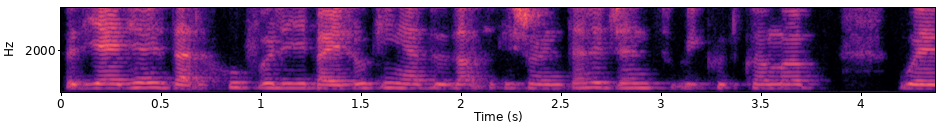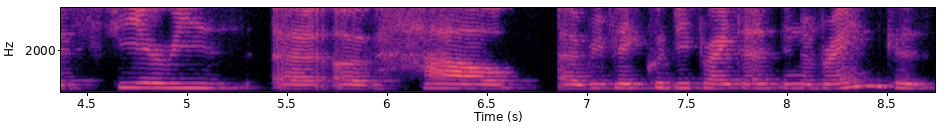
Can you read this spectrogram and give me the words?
But the idea is that hopefully by looking at those artificial intelligence we could come up with theories uh, of how a replay could be prioritized in the brain because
